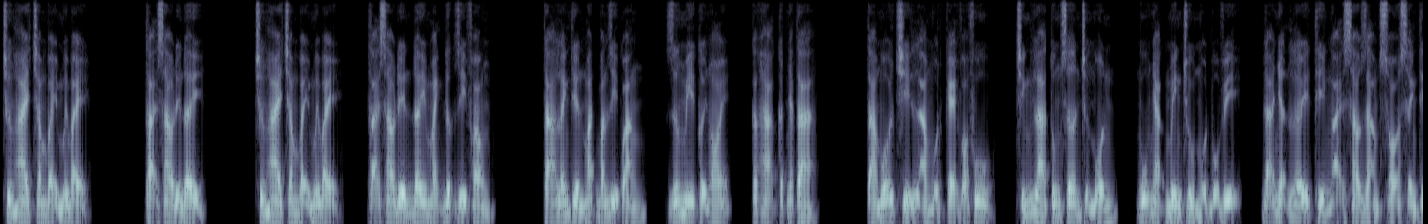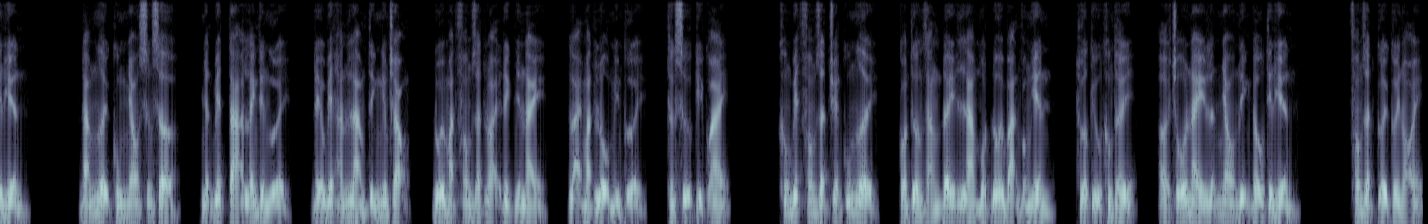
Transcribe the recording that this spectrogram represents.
chương hai trăm bảy mươi bảy. Tại sao đến đây? Chương hai trăm bảy mươi bảy, tại sao đến đây mạnh đức di phong? Tả lanh thiền mắt bắn dị quang, dương mi cười nói, các hạ cất nhắc ta. Tả mỗi chỉ là một kẻ võ phu, chính là tung sơn trưởng môn, ngũ nhạc minh chủ một bộ vị, đã nhận lấy thì ngại sao dám so sánh thiên hiển đám người cùng nhau xứng sở nhận biết tả lanh thiền người, đều biết hắn làm tính nghiêm trọng, đối mặt phong giật loại địch nhân này, lại mặt lộ mỉm cười, thực sự kỳ quái. Không biết phong giật chuyện cũ người, còn tưởng rằng đây là một đôi bạn vong niên, hứa cựu không thấy, ở chỗ này lẫn nhau định đầu tiên hiển. Phong giật cười cười nói,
